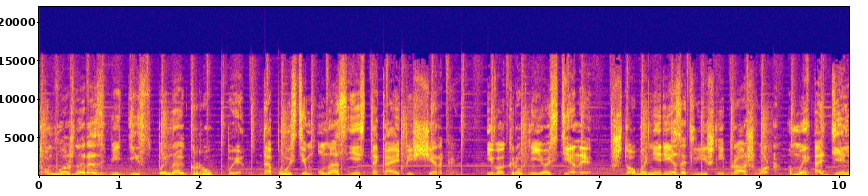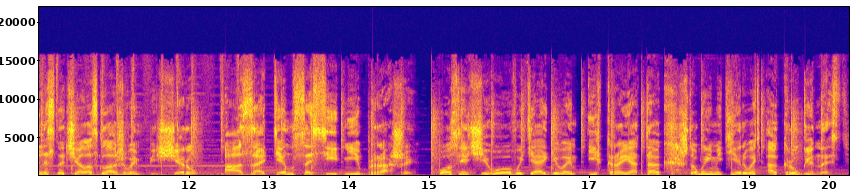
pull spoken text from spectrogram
то можно разбить диспы на группы. Допустим, у нас есть такая пещерка и вокруг нее стены. Чтобы не резать лишний брашворк, мы отдельно сначала сглаживаем пещеру, а затем соседние браши. После чего вытягиваем их края так, чтобы имитировать округленность.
